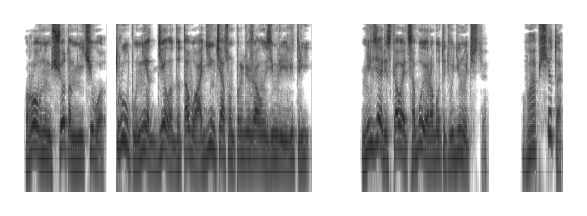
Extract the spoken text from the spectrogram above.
Ровным счетом ничего. Трупу нет дела до того, один час он пролежал на земле или три. Нельзя рисковать собой и работать в одиночестве. Вообще-то,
